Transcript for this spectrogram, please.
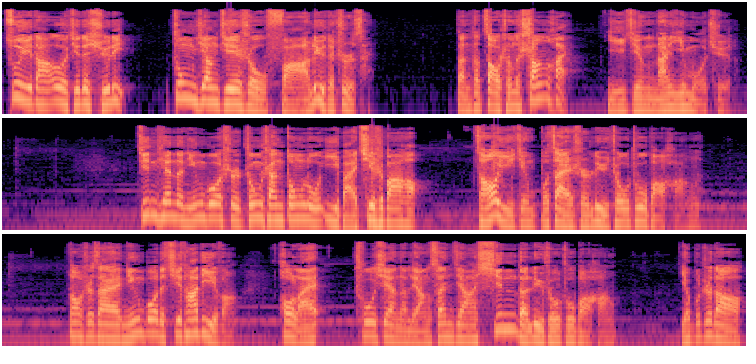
罪大恶极的徐丽终将接受法律的制裁，但他造成的伤害已经难以抹去了。今天的宁波市中山东路一百七十八号，早已经不再是绿洲珠宝行了，倒是在宁波的其他地方。后来出现了两三家新的绿洲珠宝行，也不知道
